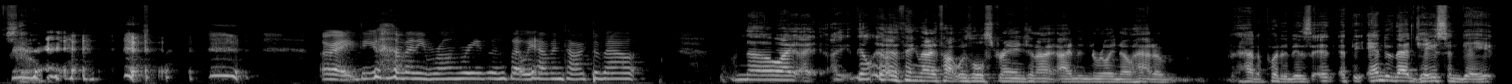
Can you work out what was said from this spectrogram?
So. all right. Do you have any wrong reasons that we haven't talked about? No, I, I, the only other thing that I thought was a little strange, and I, I didn't really know how to how to put it, is at, at, the end of that Jason date,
